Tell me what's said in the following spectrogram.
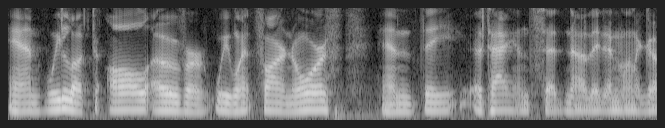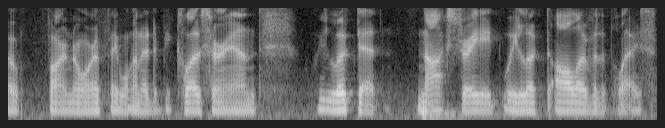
And we looked all over. We went far north, and the Italians said no, they didn't want to go far north. They wanted to be closer in. We looked at Knox Street. We looked all over the place,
